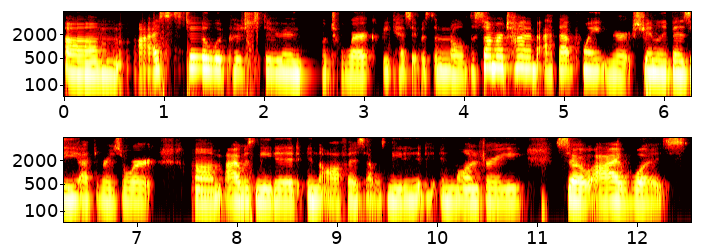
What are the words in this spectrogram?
Um, I still would push through and go to work because it was the middle of the summertime. At that point, we were extremely busy at the resort. Um, I was needed in the office, I was needed in laundry. So I was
